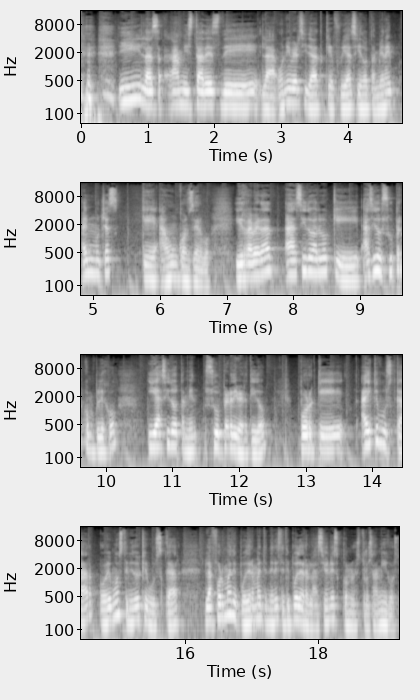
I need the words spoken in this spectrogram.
y las amistades de la universidad que fui haciendo también hay, hay muchas que aún conservo. Y la verdad ha sido algo que ha sido súper complejo y ha sido también súper divertido porque hay que buscar o hemos tenido que buscar la forma de poder mantener este tipo de relaciones con nuestros amigos.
